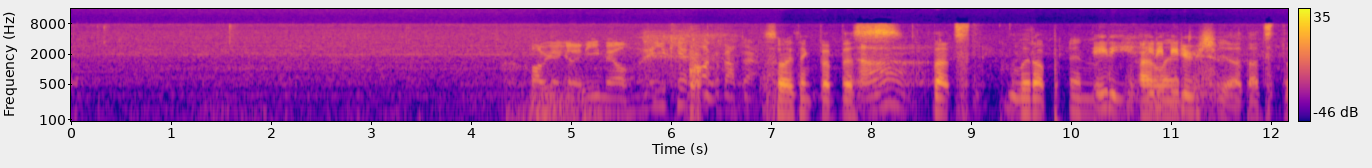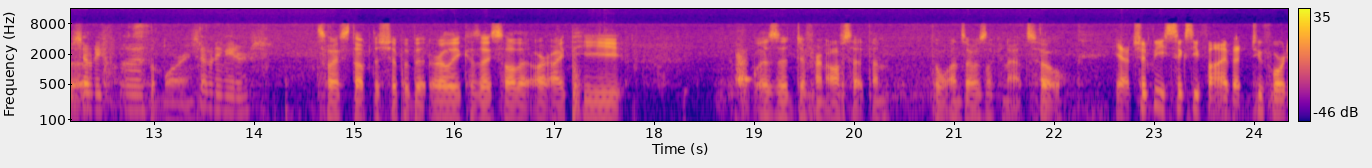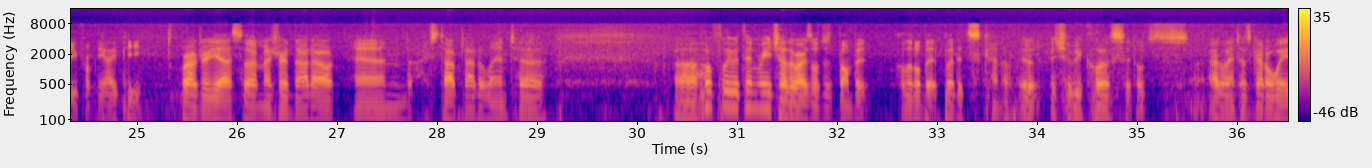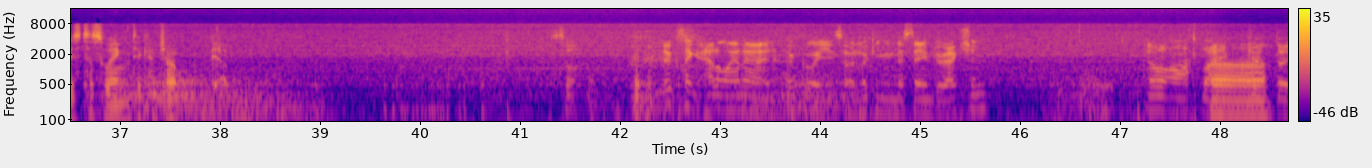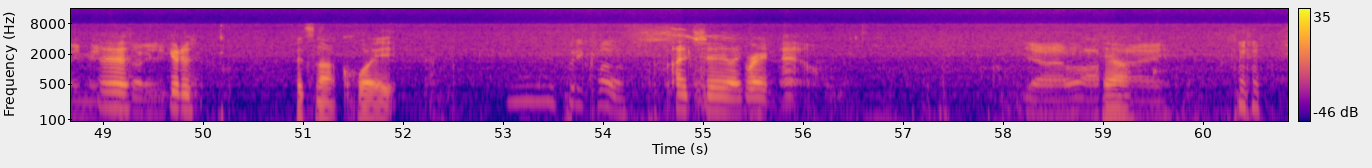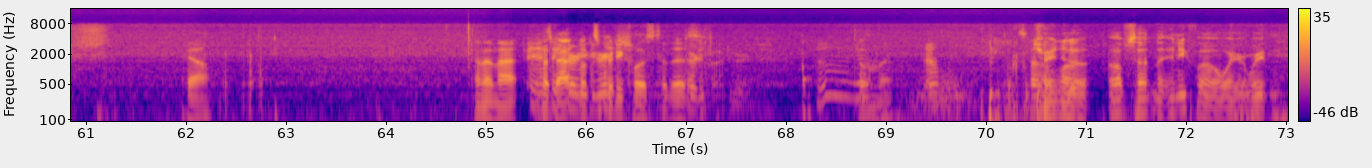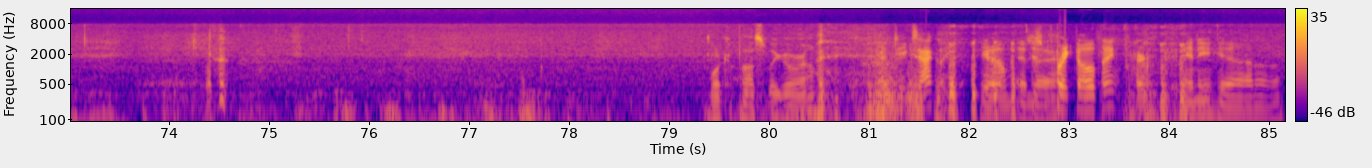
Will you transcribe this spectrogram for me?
Probably gonna get an email. Hey, you can't talk about that. So I think that this Ah. that's lit up in 80, 80 meters. Yeah, that's the 70, that's uh, the mooring. 70 meters. So I stopped the ship a bit early because I saw that our IP was a different offset than the ones I was looking at. So Yeah, it should be 65 at 240 from the IP. Roger, yeah, so I measured that out and I stopped Atalanta uh, hopefully within reach, otherwise I'll just bump it a little bit, but it's kind of, it, it should be close. It'll, s- Atalanta's got a ways to swing to catch up. Yeah. So, it looks like Atalanta and Hercules are looking in the same direction. Oh, off by Uh, good 30 meters. Eh, 30, It's not quite, pretty close. I'd say like right now. Yeah, we're off Yeah. by. yeah. And then that, Yeah, but like that 30 looks pretty close to this, 35 degrees. Uh, doesn't it? Yeah. It's, uh, Change the offset in the ini file while you're waiting. what could possibly go wrong? Exactly. You know, In- in just there. break the whole thing. or any, yeah, I don't know.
